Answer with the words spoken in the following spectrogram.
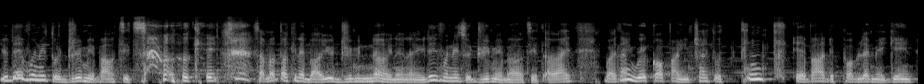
you don't even need to dream about it. okay, so I'm not talking about you dreaming. No, no, no, you don't even need to dream about it. All right, by the time you wake up and you try to think about the problem again,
